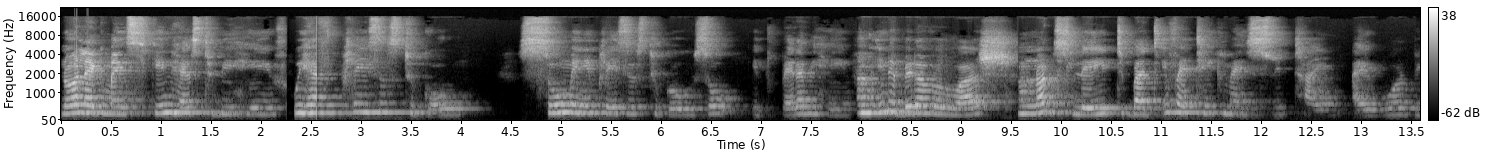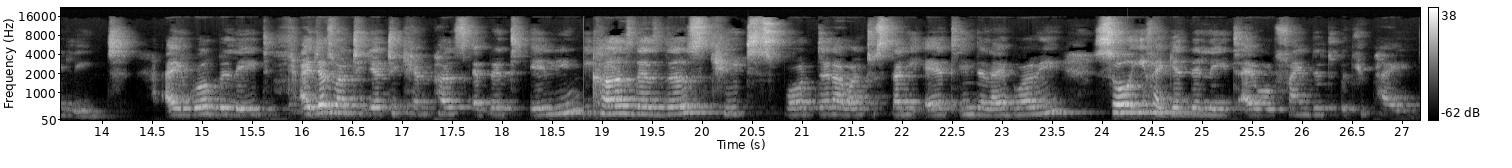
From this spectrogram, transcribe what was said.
No like my skin has to behave. We have places to go. So many places to go. So it better behave. I'm in a bit of a rush. I'm not late but if i take my sweet time i will be late I will be late. I just want to get to campus a bit early because there's this cute spot that I want to study at in the library. So if I get there late, I will find it occupied.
